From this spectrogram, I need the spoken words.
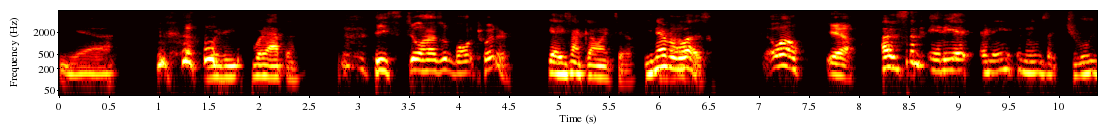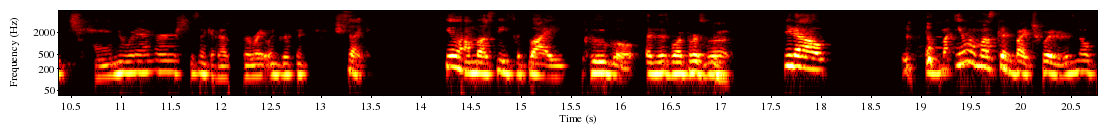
Yeah. What, he, what happened? He still hasn't bought Twitter. Yeah, he's not going to. He never no. was. Well, yeah. uh, some idiot. Her name, her name's like Julie Chen or whatever. She's like another right wing grifter. She's like, Elon Musk needs to buy Google, and this one person wrote, you know, Elon Musk couldn't buy Twitter. There's no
